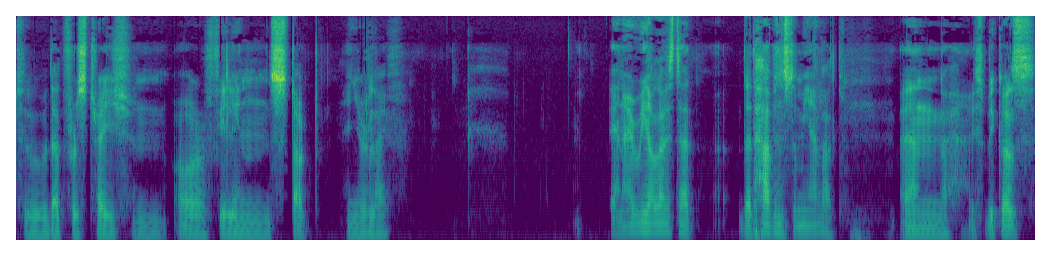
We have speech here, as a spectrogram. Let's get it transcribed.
to that frustration or feeling stuck in your life. And I realized that that happens to me a lot. And it's because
